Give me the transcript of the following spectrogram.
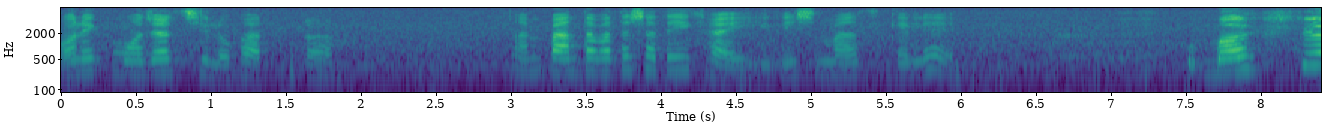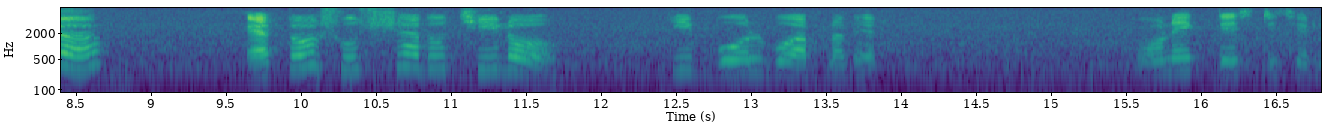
অনেক মজার ছিল ভাতটা। আমি পান্তা ভাতের সাথেই খাই ইলিশ মাছ খেলে মাছটা এত সুস্বাদু ছিল কি বলব আপনাদের? অনেক টেস্টি ছিল।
